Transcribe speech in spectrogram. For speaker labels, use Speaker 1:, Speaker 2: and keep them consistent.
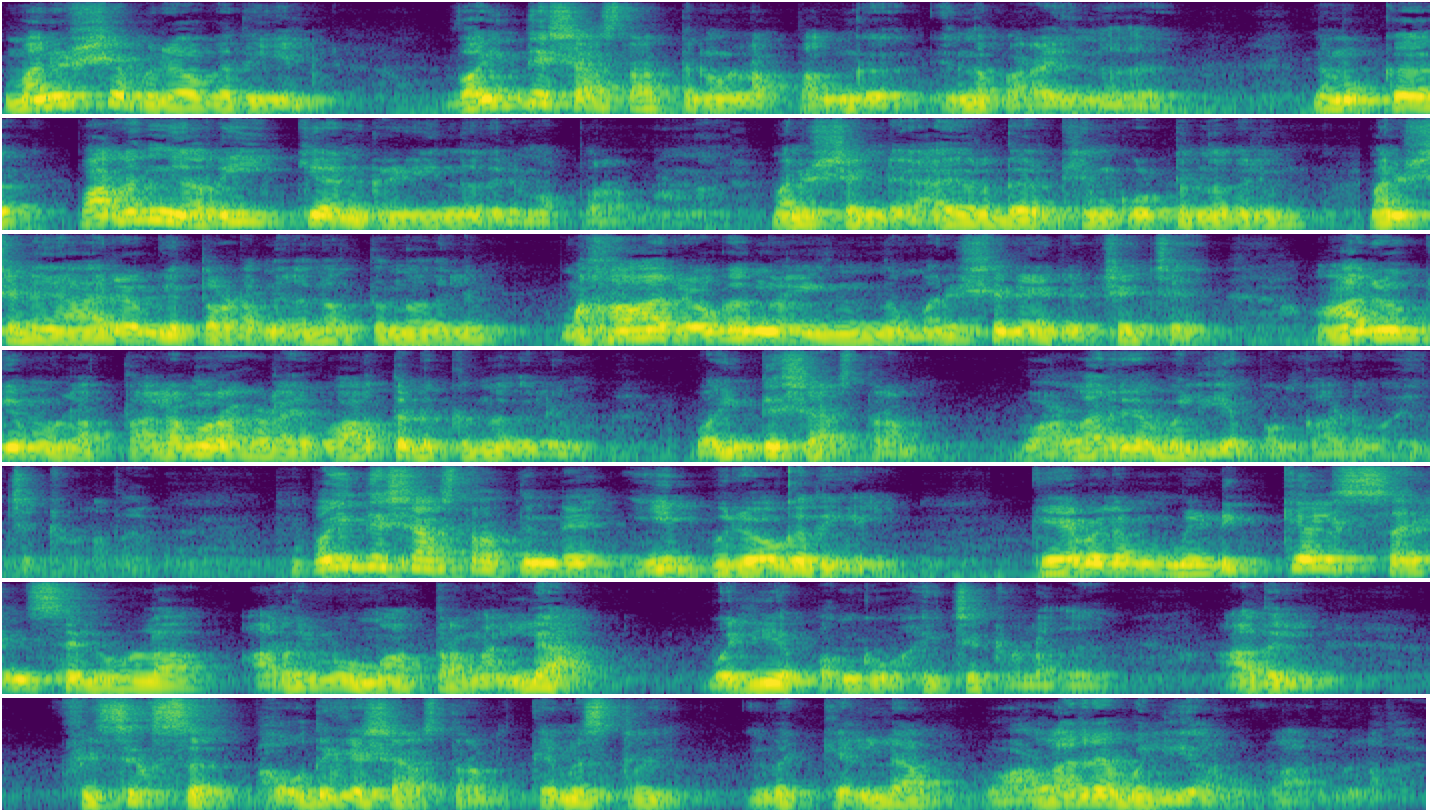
Speaker 1: മനുഷ്യ പുരോഗതിയിൽ വൈദ്യശാസ്ത്രത്തിനുള്ള പങ്ക് എന്ന് പറയുന്നത് നമുക്ക് പറഞ്ഞറിയിക്കാൻ കഴിയുന്നതിനും അപ്പുറമാണ് മനുഷ്യന്റെ ആയുർദൈർഘ്യം കൂട്ടുന്നതിലും മനുഷ്യനെ ആരോഗ്യത്തോടെ നിലനിർത്തുന്നതിലും മഹാരോഗങ്ങളിൽ നിന്ന് മനുഷ്യനെ രക്ഷിച്ച് ആരോഗ്യമുള്ള തലമുറകളെ വാർത്തെടുക്കുന്നതിലും വൈദ്യശാസ്ത്രം വളരെ വലിയ പങ്കാട് വഹിച്ചിട്ടുള്ളത്. വൈദ്യശാസ്ത്രത്തിന്റെ ഈ പുരോഗതിയിൽ കേവലം മെഡിക്കൽ സയൻസിലുള്ള അറിവ് മാത്രമല്ല വലിയ പങ്ക് വഹിച്ചിട്ടുള്ളത്. അതിൽ ഫിസിക്സ് ഭൗതികശാസ്ത്രം കെമിസ്ട്രി ഇവയ്ക്കെല്ലാം വളരെ വലിയ റോളാണുള്ളത്.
